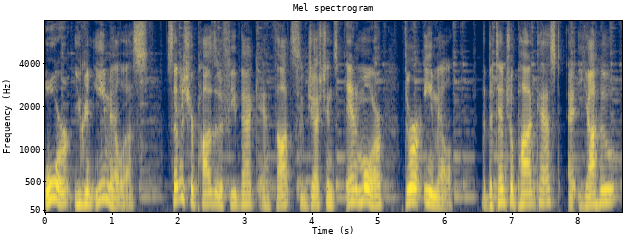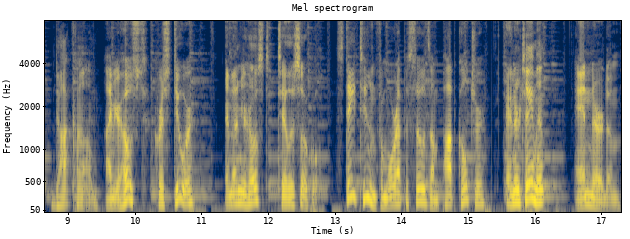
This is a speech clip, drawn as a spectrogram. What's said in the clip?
Or you can email us. Send us your positive feedback and thoughts, suggestions, and more through our email, thepotentialpodcast at yahoo.com. I'm your host, Chris Dewar. And I'm your host, Taylor Sokol. Stay tuned for more episodes on pop culture, Entertainment, and nerdom.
